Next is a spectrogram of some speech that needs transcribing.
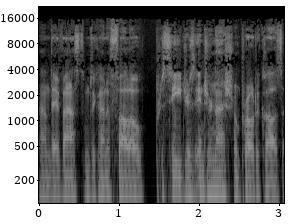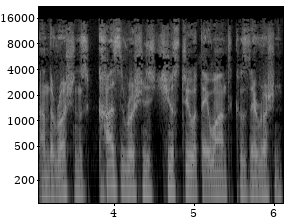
and they've asked them to kind of follow procedures, international protocols. And the Russians, because the Russians just do what they want because they're Russian,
